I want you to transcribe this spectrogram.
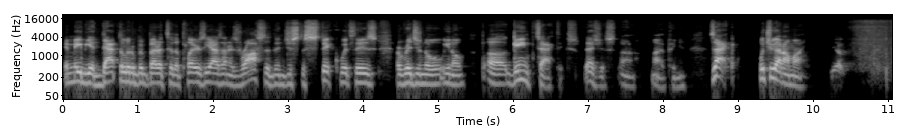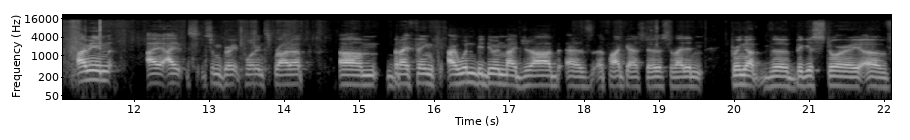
and maybe adapt a little bit better to the players he has on his roster than just to stick with his original, you know, uh, game tactics. That's just I don't know, my opinion. Zach, what you got on mind? Yep. I mean, I, I s- some great points brought up, um, but I think I wouldn't be doing my job as a podcast host if I didn't bring up the biggest story of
